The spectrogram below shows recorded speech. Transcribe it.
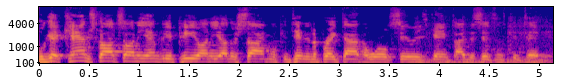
We'll get Cam's thoughts on the MVP on the other side. We'll continue to break down the World Series game time decisions continues.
